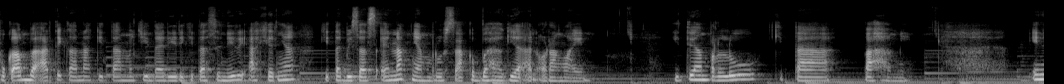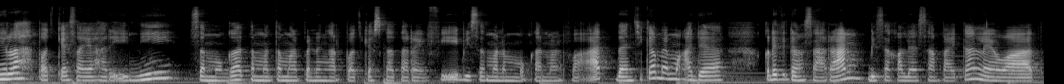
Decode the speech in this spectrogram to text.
Bukan berarti karena kita mencintai diri kita sendiri akhirnya kita bisa seenaknya merusak kebahagiaan orang lain. Itu yang perlu kita pahami. Inilah podcast saya hari ini. Semoga teman-teman pendengar podcast kata Revi bisa menemukan manfaat dan jika memang ada kritik dan saran bisa kalian sampaikan lewat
